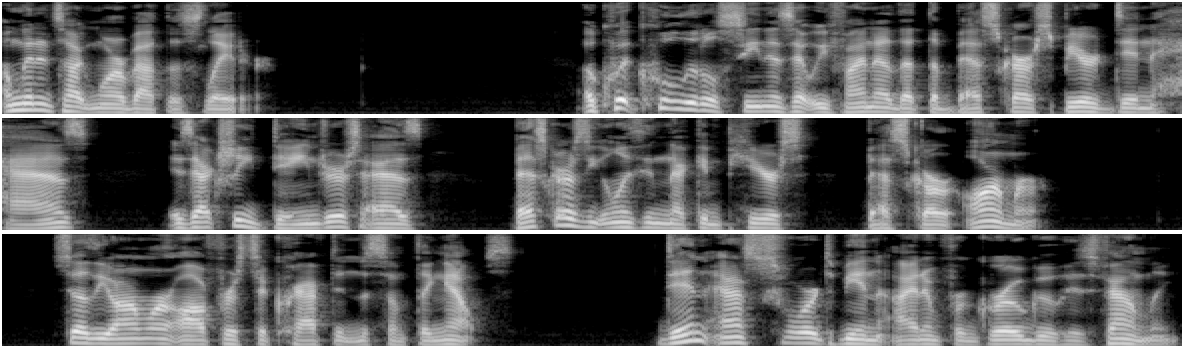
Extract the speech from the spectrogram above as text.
I'm going to talk more about this later. A quick cool little scene is that we find out that the Beskar spear Din has is actually dangerous as Beskar is the only thing that can pierce Beskar armor. So the armor offers to craft it into something else. Din asks for it to be an item for Grogu, his foundling.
